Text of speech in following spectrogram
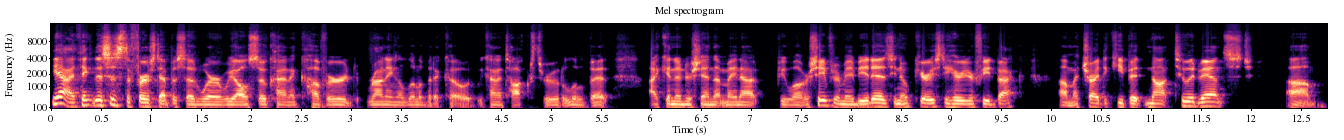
Yeah, I think this is the first episode where we also kind of covered running a little bit of code. We kind of talked through it a little bit. I can understand that may not be well received, or maybe it is. You know, curious to hear your feedback. Um, I tried to keep it not too advanced, um,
